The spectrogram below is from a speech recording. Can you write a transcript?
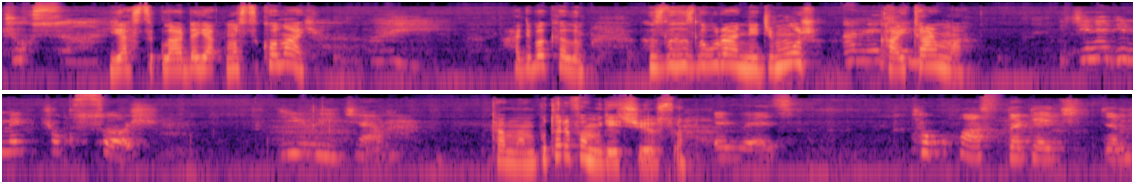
Çok zor. Yastıklarda yatması kolay. Hadi bakalım. Hızlı hızlı vur anneciğim vur. Anneciğim. Kaytarma. İçine girmek çok zor. Girmeyeceğim. Tamam bu tarafa mı geçiyorsun? Fazla geçtim.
